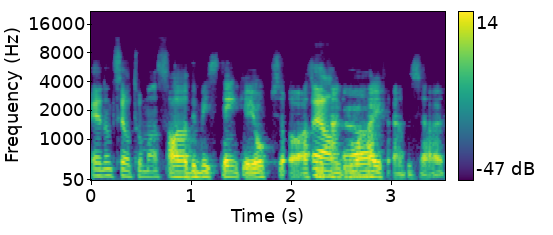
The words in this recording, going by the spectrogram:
Är det inte så, Thomas? Ja, det misstänker jag också. Alltså, ja. med tanke på high fantasy här.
